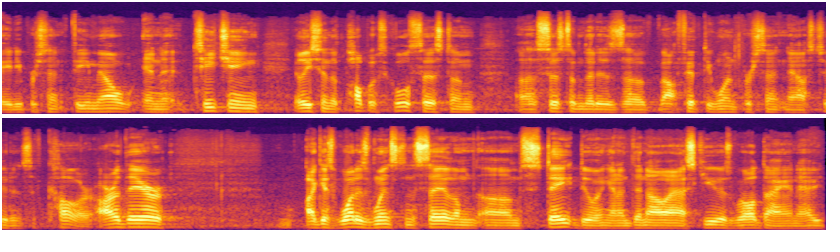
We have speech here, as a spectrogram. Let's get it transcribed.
80% female, in teaching, at least in the public school system, a system that is uh, about 51% now students of color. Are there, I guess, what is Winston-Salem um, State doing? And then I'll ask you as well, Diane,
